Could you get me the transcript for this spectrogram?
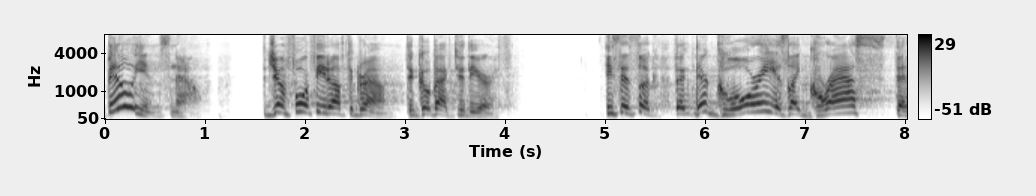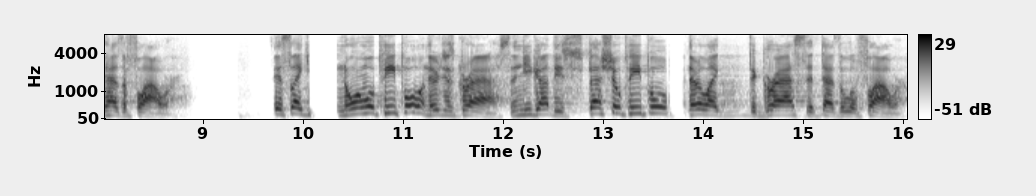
billions now to jump four feet off the ground to go back to the earth. He says, look, their glory is like grass that has a flower. It's like normal people and they're just grass. Then you got these special people, they're like the grass that has a little flower.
